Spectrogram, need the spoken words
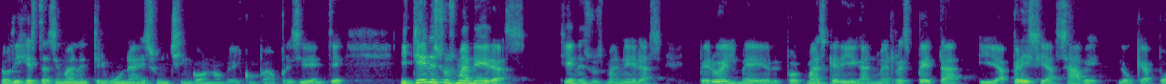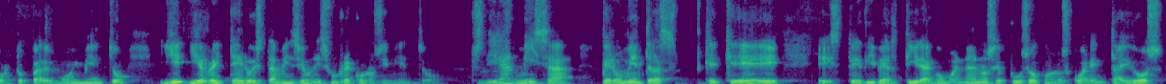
Lo dije esta semana en tribuna, es un chingón, hombre, el compañero presidente. Y tiene sus maneras, tiene sus maneras pero él, me, por más que digan, me respeta y aprecia, sabe lo que aporto para el movimiento. Y, reitero, esta mención es un reconocimiento. Pues dirán misa, pero mientras que, que este, divertida como enano se puso con los 42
